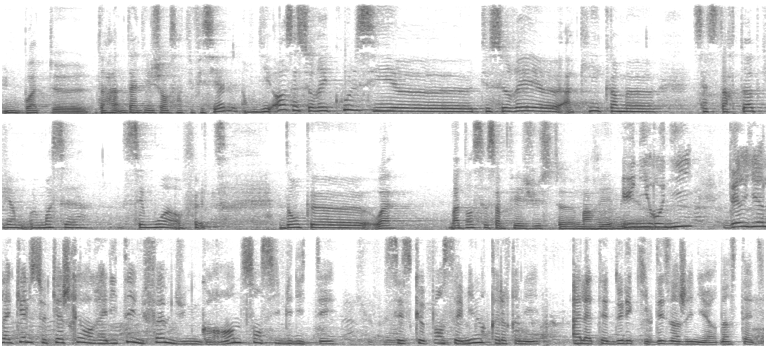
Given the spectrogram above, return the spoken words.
une boîte d'intelligence artificielle on me dit oh ça serait cool si euh, tu serais euh, acquis comme euh, cette start-up qui vient moi c'est moi en fait donc ouais Maintenant, ça, ça me fait juste marrer. Une ironie derrière laquelle se cacherait en réalité une femme d'une grande sensibilité. C'est ce que pensait Min Qirqni, à la tête de l'équipe des ingénieurs d'Instadi.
